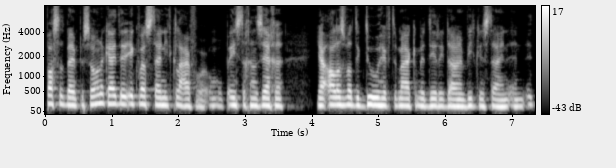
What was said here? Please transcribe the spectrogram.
past dat bij een persoonlijkheid. En ik was daar niet klaar voor om opeens te gaan zeggen, ja, alles wat ik doe heeft te maken met Derrida en Wittgenstein. En het-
